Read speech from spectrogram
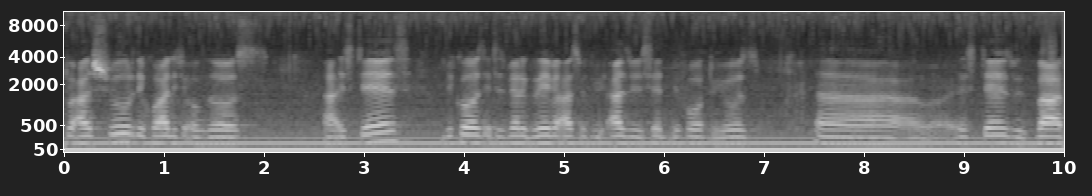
to assure the quality of those uh, stains because it is very grave as we, as we said before to use uh, stains with bad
